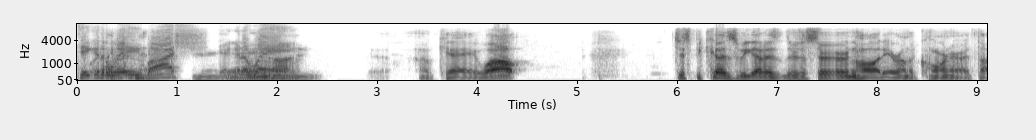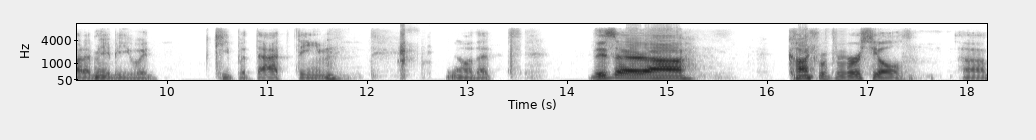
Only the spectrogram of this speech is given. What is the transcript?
take it away, Bush. Take it away. on. Okay. Well, just because we got a there's a certain holiday around the corner, I thought it maybe would keep with that theme. You know that these are uh, controversial uh,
